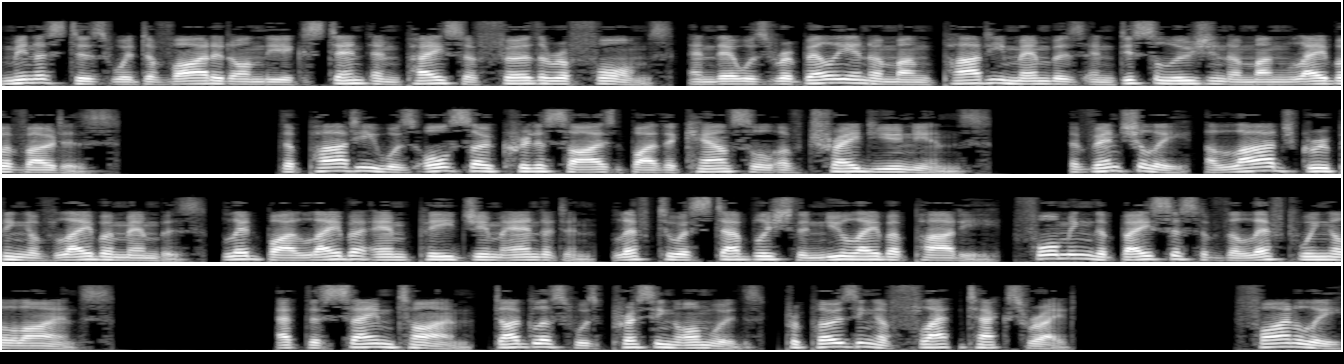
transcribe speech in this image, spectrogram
Ministers were divided on the extent and pace of further reforms, and there was rebellion among party members and disillusion among Labour voters. The party was also criticised by the Council of Trade Unions. Eventually, a large grouping of Labour members, led by Labour MP Jim Anderton, left to establish the New Labour Party, forming the basis of the left-wing alliance. At the same time, Douglas was pressing onwards, proposing a flat tax rate, Finally,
